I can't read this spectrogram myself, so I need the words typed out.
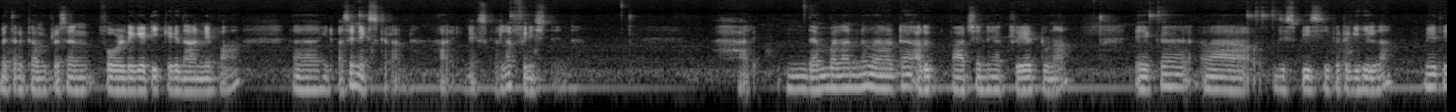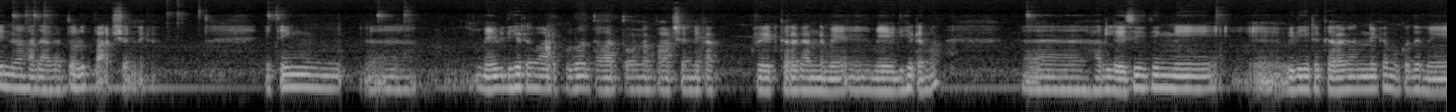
මෙතන compression folder එකේ ටික් එක දාන්න එපා. ඊට පස්සේ next කරන්න. හරි next කරලා finish දෙන්න. දැම් බලන්න ඔයාට අලුත් පාර්ශනයක් ක්‍රියට් වුණා. ඒක දිස්පීසිකට ගිහිල්ලා මේ තියන්වා හදාගත්ත ඔලුත් පාර්ශන් එක. ඉතිං මේ විදිහට වාට පුළුවන් තවත් ඔන්න පාර්ශන් එකක් ක්‍රේට් කරගන්න මේ විදිහටම. හරි ලේසි ඉතින් මේ විදිහට කරගන්න එක. මොකද මේ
